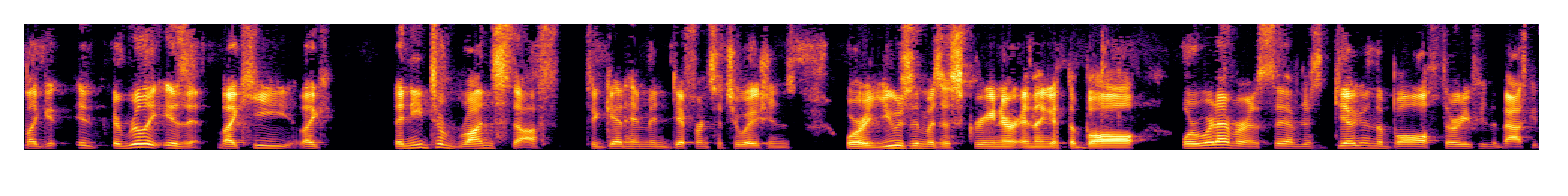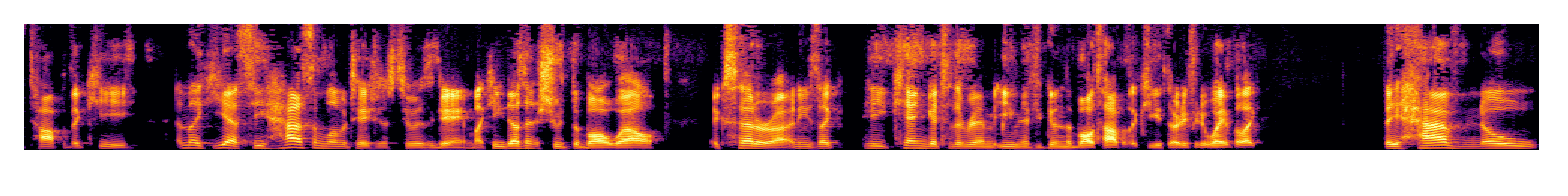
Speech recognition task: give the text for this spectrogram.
Like it, it, it really isn't. Like he like they need to run stuff to get him in different situations or use him as a screener and then get the ball or whatever instead of just giving him the ball 30 feet in the basket top of the key. And like yes, he has some limitations to his game. Like he doesn't shoot the ball well, etc. And he's like he can get to the rim even if you give him the ball top of the key 30 feet away. But like they have no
